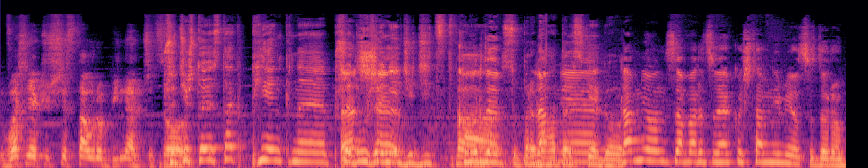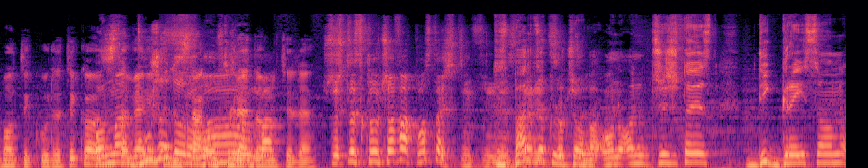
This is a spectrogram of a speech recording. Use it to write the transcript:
Właśnie jak już się stał Robinem, czy co. Przecież to jest tak piękne przedłużenie Znaczy, dziedzictwa Kurde, superbohaterskiego. Dla mnie, dla mnie on za bardzo jakoś tam nie miał co do roboty, kurde, tylko On ma dużo tych do znaków roboty. kredą Ma- i tyle. Przecież to jest kluczowa postać w tym filmie. To jest stary, bardzo kluczowa. On, on, przecież to jest Dick Grayson y,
